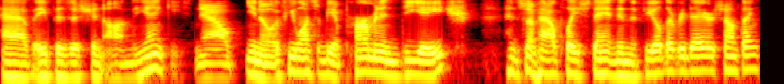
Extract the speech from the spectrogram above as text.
have a position on the Yankees. Now, you know, if he wants to be a permanent DH and somehow play Stanton in the field every day or something,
